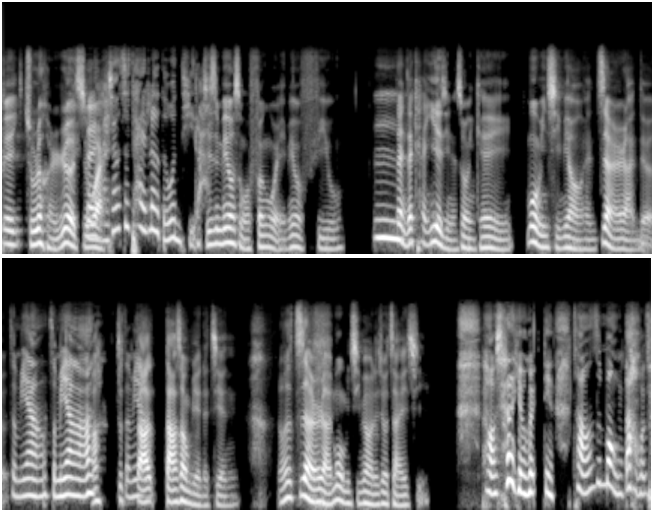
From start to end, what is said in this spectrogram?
因为除了很热之，外好，像是太热的问题啦。其实没有什么氛围，没有 feel。嗯，那你在看夜景的时候，你可以莫名其妙、很自然而然的怎么样？怎么样啊？啊，就怎么搭样搭上别人的肩，然后自然而然、莫名其妙的就在一起。好像有一点，这好像是梦到的。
